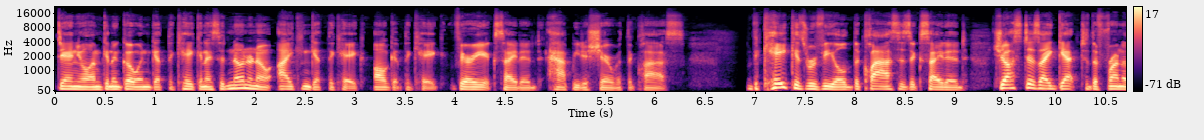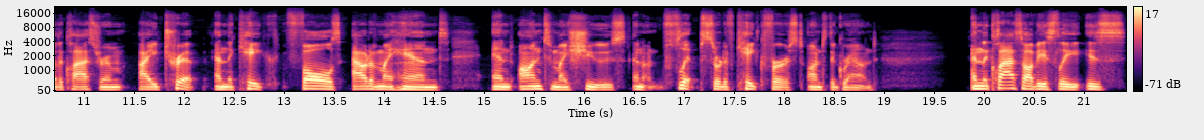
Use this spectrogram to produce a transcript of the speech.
Daniel, I'm going to go and get the cake. And I said, No, no, no, I can get the cake. I'll get the cake. Very excited, happy to share with the class. The cake is revealed. The class is excited. Just as I get to the front of the classroom, I trip and the cake falls out of my hand and onto my shoes and flips sort of cake first onto the ground. And the class obviously is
